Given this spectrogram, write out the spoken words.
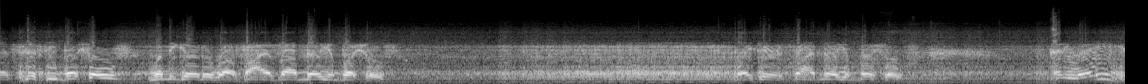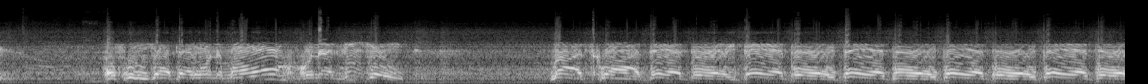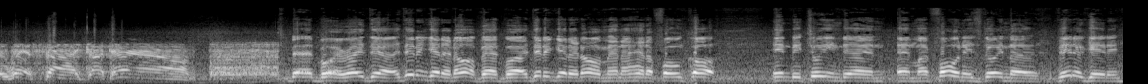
That's 50 bushels. Let me go to uh, 5 uh, million bushels. Right there is 5 million bushels. Anyway, hopefully you got that on tomorrow on that V-gate. Mod Squad, bad boy, bad boy, bad boy, bad boy, bad boy, West Side, got down. Bad boy, right there. I didn't get it all, bad boy. I didn't get it all, man. I had a phone call in between there, and, and my phone is doing the video gating.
